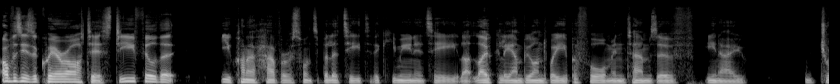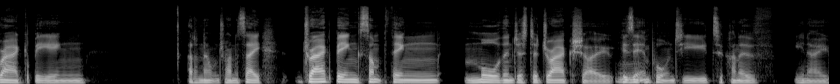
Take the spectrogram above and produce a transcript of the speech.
obviously, as a queer artist, do you feel that you kind of have a responsibility to the community, like locally and beyond where you perform, in terms of you know, drag being, I don't know what I'm trying to say, drag being something more than just a drag show. Is it important to you to kind of you know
